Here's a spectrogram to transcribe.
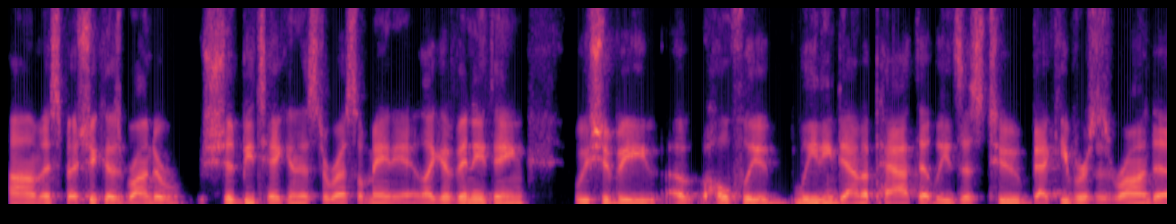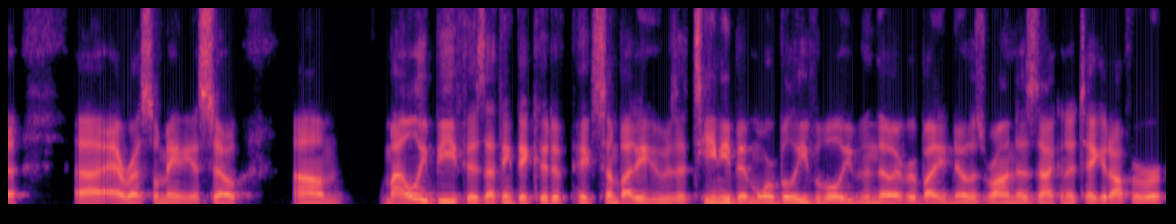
um, especially because Ronda should be taking this to WrestleMania. Like, if anything, we should be uh, hopefully leading down a path that leads us to Becky versus Ronda uh, at WrestleMania. So, um, my only beef is I think they could have picked somebody who was a teeny bit more believable, even though everybody knows Ronda's not going to take it off of her.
